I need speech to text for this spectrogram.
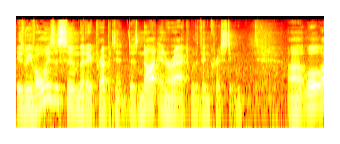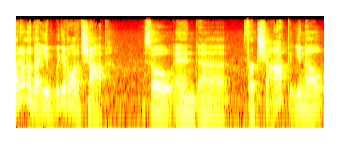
is we've always assumed that aprepitant does not interact with vincristine. Uh, well, I don't know about you. We give a lot of CHOP. So and for CHOP, you know,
